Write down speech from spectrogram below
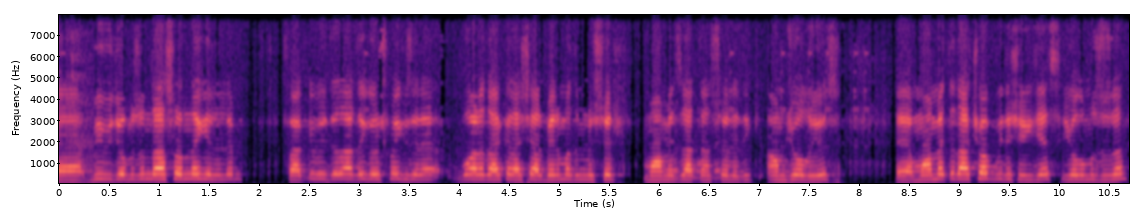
eee, bir videomuzun daha sonuna gelelim. Farklı videolarda görüşmek üzere. Bu arada arkadaşlar benim adım Müsür. Muhammed zaten Muhammed. söyledik. Amcaoğluyuz. Eee Muhammed'le daha çok video çekeceğiz. Yolumuz uzun.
